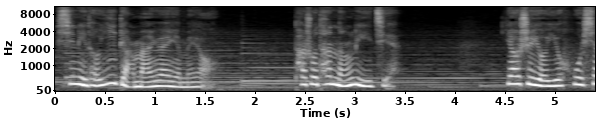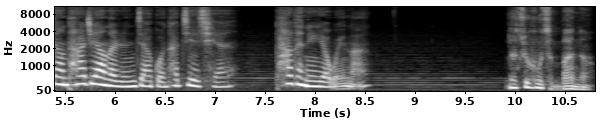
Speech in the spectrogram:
心里头一点埋怨也没有。她说她能理解，要是有一户像他这样的人家管他借钱，他肯定也为难。那最后怎么办呢？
